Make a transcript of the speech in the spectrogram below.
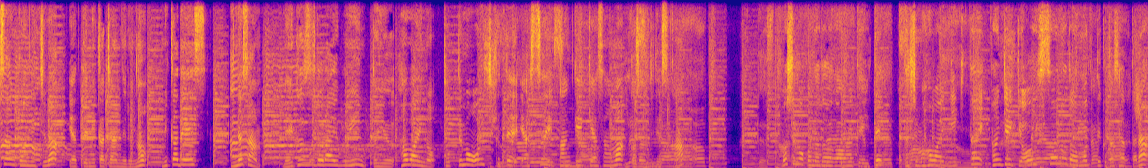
さんこんにちは。やってみかチャンネルのみかです。皆さんメグズドライブインというハワイのとっても美味しくて安いパンケーキ屋さんはご存知ですか？もしもこの動画を見ていて私もハワイに行きたいパンケーキ美味しそうなどを思ってくださったらぜ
